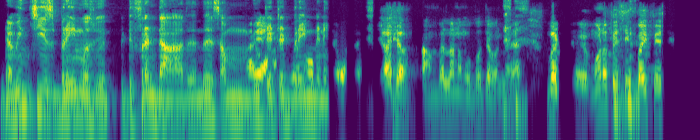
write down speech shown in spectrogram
da Vinci's brain was different அது வந்து சம் மியூட்டேட்டட் பிரெயின் நினைக்கிறேன். அங்கெல்லாம் நம்ம போத்தே வரல but monophasic biphasic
